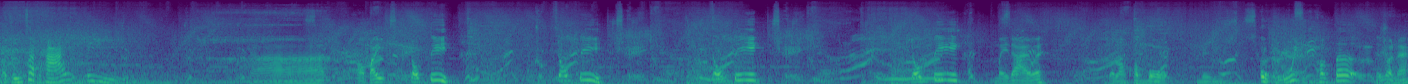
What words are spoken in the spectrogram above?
กระสุนสัตว์หางนี่นะเอาไปจมตีจมตี โจมตีอีกโจมตีอีกไม่ได้เว้ยจะลองคอมโบหนึ่งโอ้โหเคาน์เตอร์เดี๋ยวก่อนนะ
